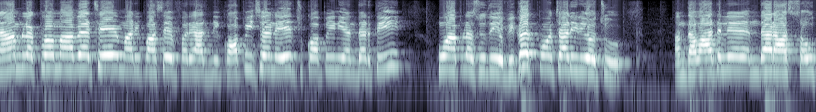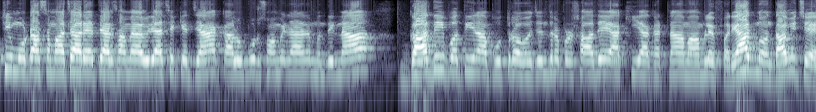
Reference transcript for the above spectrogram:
નામ લખવામાં આવ્યા છે. મારી પાસે ફરિયાદની કોપી છે અને એ જ કોપીની અંદરથી હું આપણા સુધી વિગત પહોંચાડી રહ્યો છું. અમદાવાદની અંદર આ સૌથી મોટા સમાચાર અત્યારે સામે આવી રહ્યા છે કે જ્યાં કાલુપુર સ્વામિનારાયણ મંદિરના ગાદીપતિના પુત્ર વજેન્દ્ર પ્રસાદે આખી આ ઘટના મામલે ફરિયાદ નોંધાવી છે.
